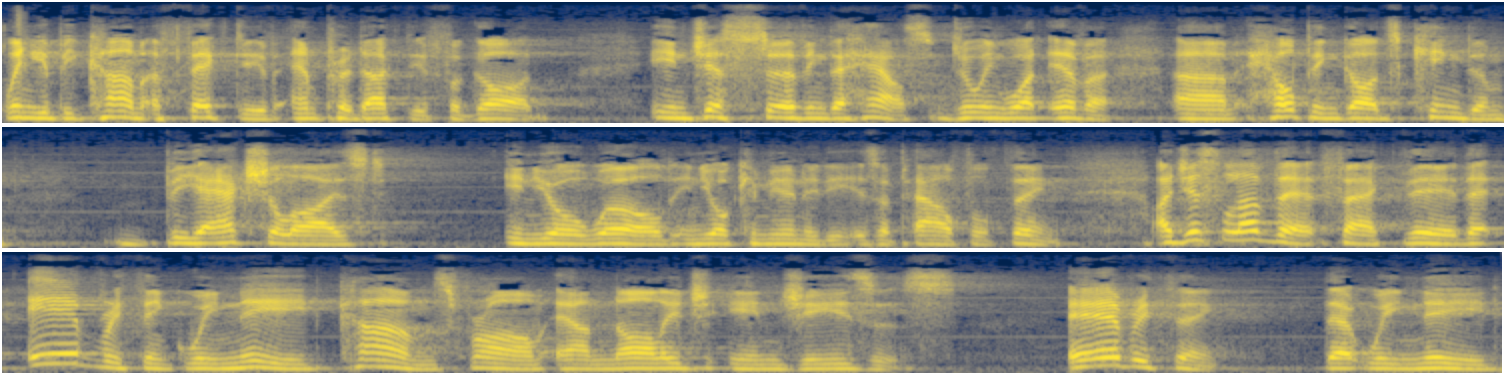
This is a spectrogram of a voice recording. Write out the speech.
when you become effective and productive for God in just serving the house, doing whatever, um, helping God's kingdom be actualized in your world, in your community is a powerful thing. I just love that fact there that everything we need comes from our knowledge in Jesus. Everything that we need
